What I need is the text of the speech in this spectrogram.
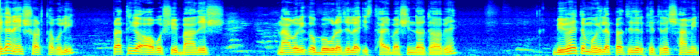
এখানে শর্তাবলী, প্রার্থীকে অবশ্যই বাংলাদেশ নাগরিক ও বগুড়া জেলার স্থায়ী বাসিন্দা হতে হবে। বিবাহিত মহিলা প্রার্থীদের ক্ষেত্রে স্বামীর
